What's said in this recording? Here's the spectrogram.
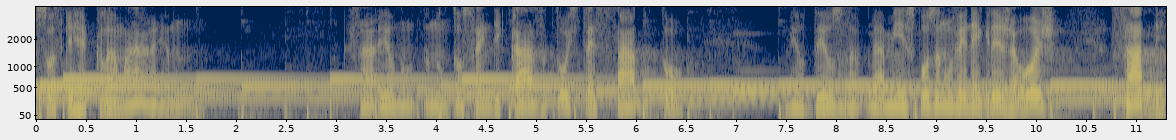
Pessoas que reclamam, ah, eu não, eu não, estou saindo de casa, estou estressado, estou. Meu Deus, a minha esposa não veio na igreja hoje, sabe?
